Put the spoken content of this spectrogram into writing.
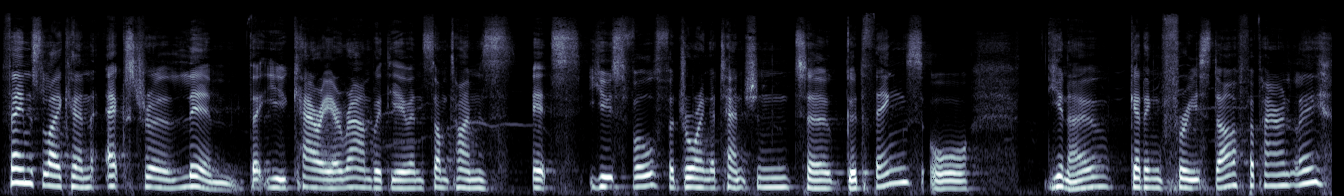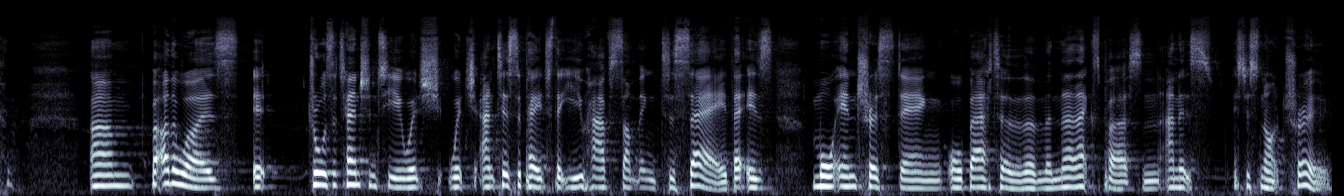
fame's like an extra limb that you carry around with you, and sometimes it's useful for drawing attention to good things or, you know, getting free stuff. Apparently, um, but otherwise it draws attention to you, which which anticipates that you have something to say that is more interesting or better than the next person, and it's it's just not true.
